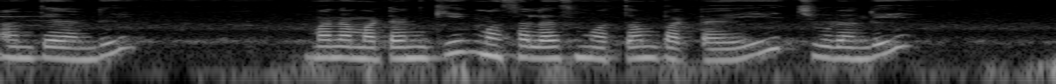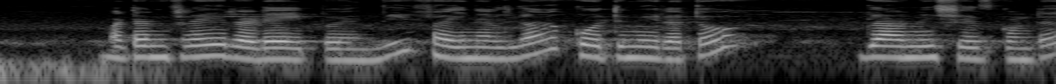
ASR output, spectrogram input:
అంతే అండి. మన మటన్కి మసాలాస్ మొత్తం పట్టాయి. చూడండి. మటన్ ఫ్రై రెడీ అయిపోయింది. ఫైనల్గా కొత్తిమీరతో గార్నిష్ చేసుకుంటే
